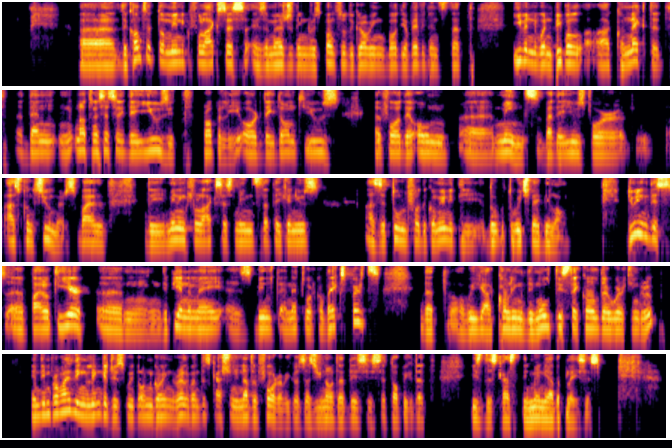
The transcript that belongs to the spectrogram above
Uh, the concept of meaningful access has emerged in response to the growing body of evidence that even when people are connected, then not necessarily they use it properly or they don't use for their own uh, means, but they use for as consumers, while the meaningful access means that they can use as a tool for the community to, to which they belong. During this uh, pilot year, um, the PNMA has built a network of experts that we are calling the multi-stakeholder working group and in providing linkages with ongoing relevant discussion in other fora, because as you know that this is a topic that is discussed in many other places.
